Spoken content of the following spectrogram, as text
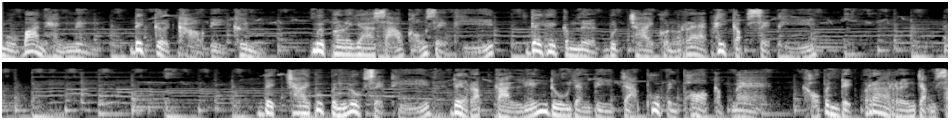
หมู่บ้านแห่งหนึ่งได้เกิดข่าวดีขึ้น เมื่อภรรยาสาวของเศรษฐี ได้ให้กำเนิดบุตรชายคนแรกให้กับเศรษฐี เด็กชายผู้เป็นลูกเศรษฐีได้รับการเลี้ยงดูอย่างดีจากผู้เป็นพ่อกับแม่ เขาเป็นเด็กร่าเริงจำใส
